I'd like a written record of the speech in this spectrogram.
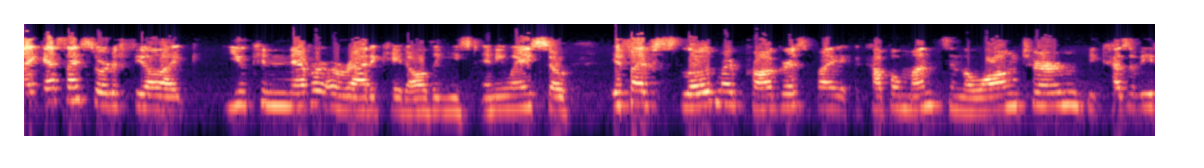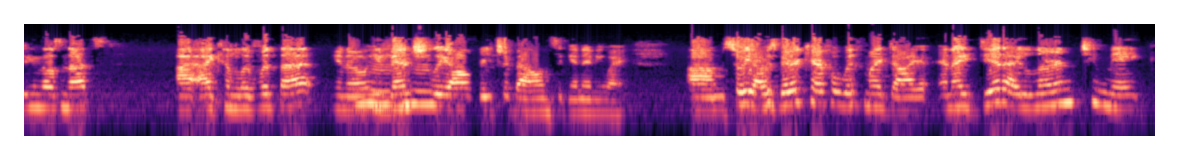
I guess I sort of feel like you can never eradicate all the yeast anyway. So if I've slowed my progress by a couple months in the long term because of eating those nuts, I, I can live with that. You know, Mhm, eventually I'll reach a balance again anyway. Um, so yeah, I was very careful with my diet, and I did. I learned to make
